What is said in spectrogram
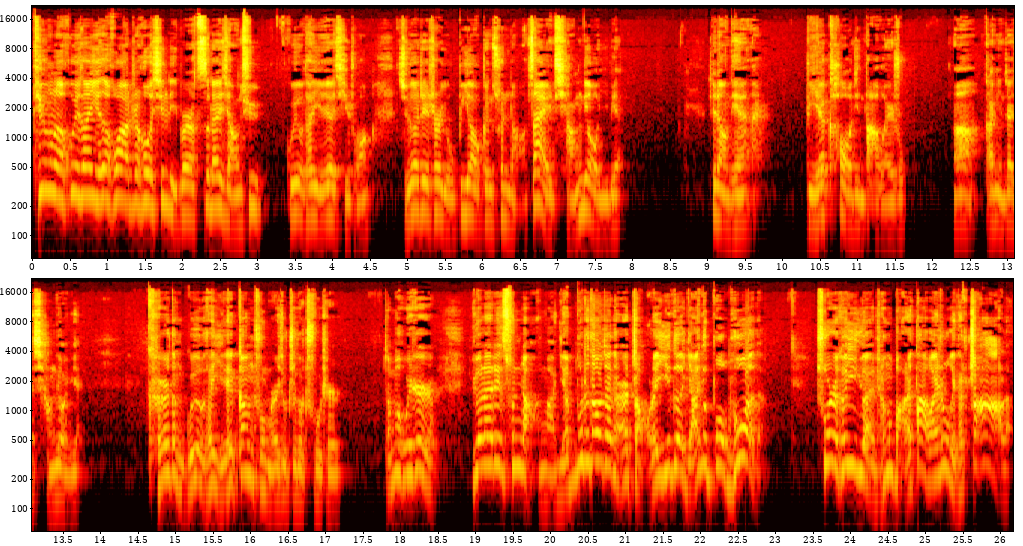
听了灰三爷的话之后，心里边思来想去，鬼友他爷爷起床，觉得这事儿有必要跟村长再强调一遍。这两天别靠近大槐树，啊，赶紧再强调一遍。可是等鬼友他爷爷刚出门，就知道出事儿，怎么回事啊？原来这村长啊，也不知道在哪儿找了一个研究爆破的，说是可以远程把这大槐树给它炸了。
